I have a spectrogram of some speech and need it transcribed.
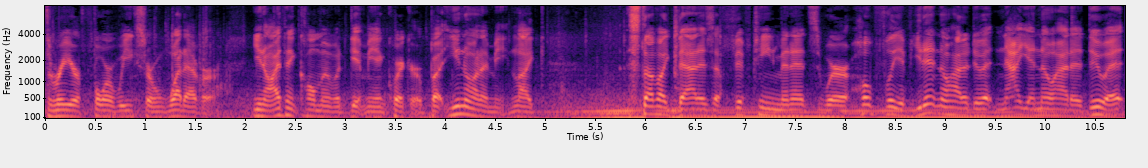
three or four weeks or whatever. You know, I think Coleman would get me in quicker, but you know what I mean. Like, stuff like that is a 15 minutes where hopefully if you didn't know how to do it, now you know how to do it.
